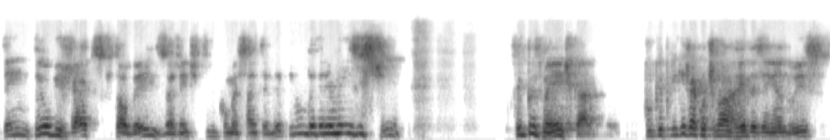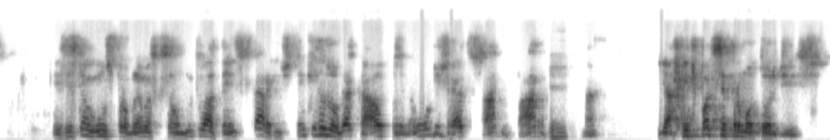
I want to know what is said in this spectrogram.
tem, tem objetos que talvez a gente tem que começar a entender que não deveriam nem existir. Simplesmente, cara. Porque por que a gente vai continuar redesenhando isso? Existem alguns problemas que são muito latentes que, cara, a gente tem que resolver a causa, não o objeto, sabe? Para. Uhum. Né? E acho que a gente pode ser promotor disso.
